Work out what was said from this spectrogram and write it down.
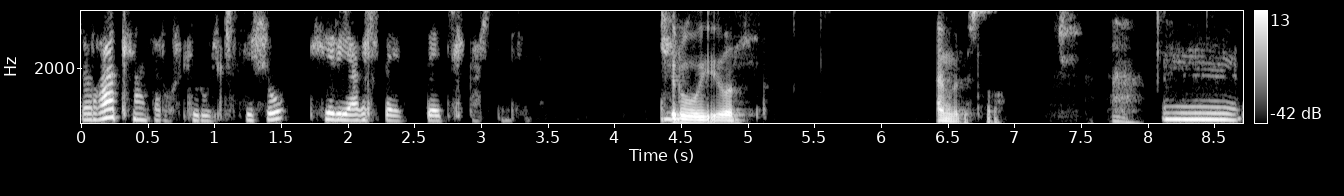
6 7 сар хүртэл үргэлжсэн шүү. Тэгэхээр яг л байж л тарсан юм. Тэр үе бол амар өснө. Мм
